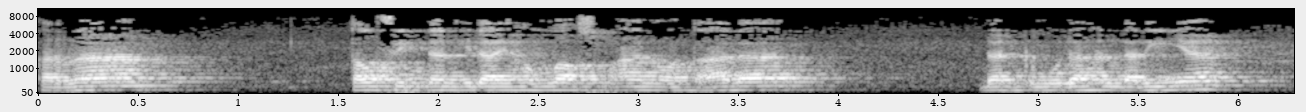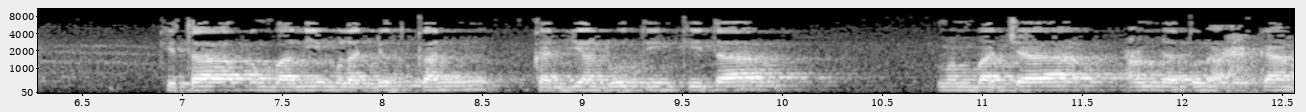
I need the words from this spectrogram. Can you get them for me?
Karena taufik dan hidayah Allah Subhanahu wa taala dan kemudahan darinya kita kembali melanjutkan kajian rutin kita membaca Umdatul Ahkam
